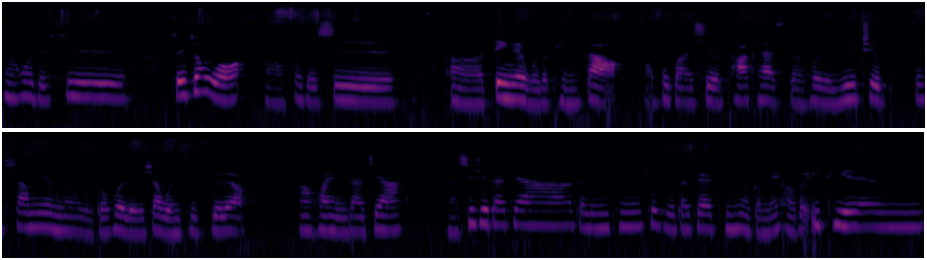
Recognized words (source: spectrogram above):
那或者是追踪我，好，或者是呃订阅我的频道，好，不管是 Podcast 或者 YouTube，这下面呢我都会留下文字资料，那欢迎大家，啊谢谢大家的聆听，祝福大家今天有个美好的一天。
